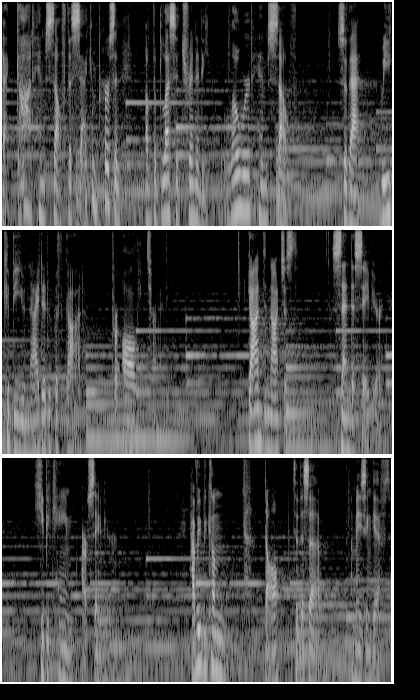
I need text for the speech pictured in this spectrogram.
That God Himself, the second person of the Blessed Trinity, lowered Himself so that we could be united with God for all eternity. God did not just send a Savior, He became our Savior. Have we become dull to this uh, amazing gift?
